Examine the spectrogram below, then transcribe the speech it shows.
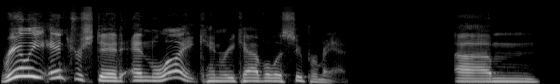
really interested and like Henry Cavill as Superman. Um,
